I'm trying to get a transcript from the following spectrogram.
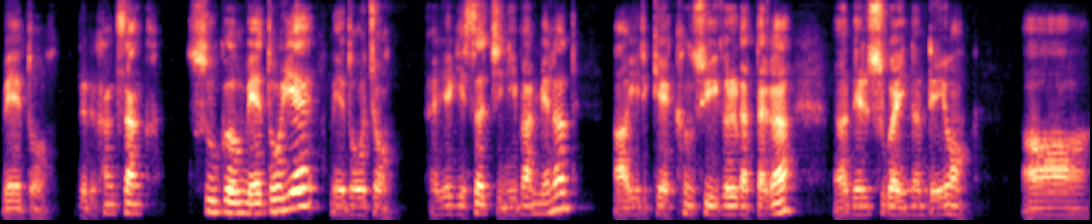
매도. 그리고 항상 수급 매도의 매도존. 여기서 진입하면은, 아, 이렇게 큰 수익을 갖다가 어, 낼 수가 있는데요. 어,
